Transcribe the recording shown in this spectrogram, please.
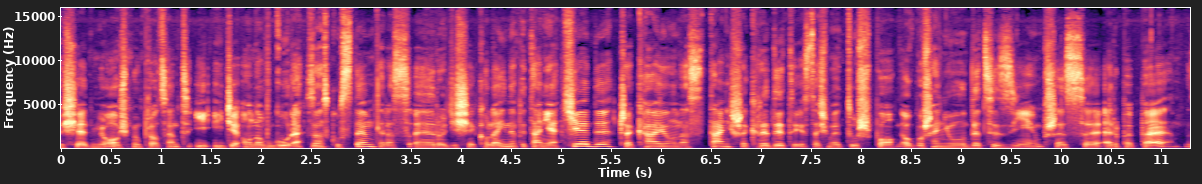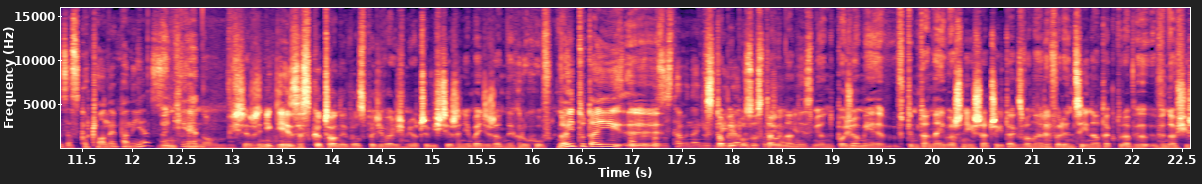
7-8% y, i idzie ono w górę. W związku z tym teraz e, rodzi się kolejne pytanie, kiedy czekają nas tańsze kredyty? Jesteśmy tuż po ogłoszeniu decyzji przez RPP. Zaskoczony pan jest? No nie, no myślę, że nikt nie jest zaskoczony, bo spodziewaliśmy się oczywiście, że nie będzie żadnych ruchów. No i tutaj stopy pozostały na niezmienionym pozostały poziomie. na niezmienionym poziomie, w tym ta najważniejsza, czyli tak zwana referencyjna, ta, która wynosi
